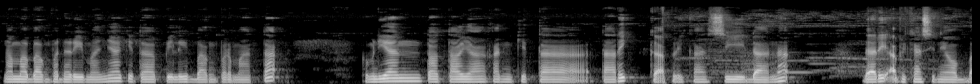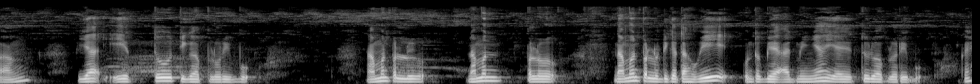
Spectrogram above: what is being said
Nama bank penerimanya kita pilih Bank Permata. Kemudian total yang akan kita tarik ke aplikasi Dana dari aplikasi Neobank yaitu 30.000. Namun perlu namun perlu namun perlu diketahui untuk biaya adminnya yaitu 20.000. Oke.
